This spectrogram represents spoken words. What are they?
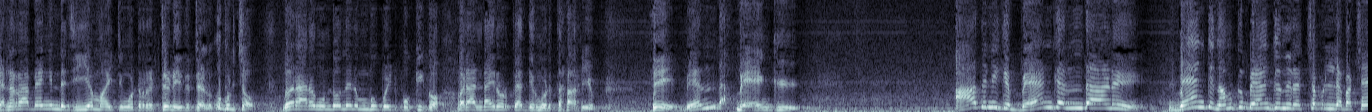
കനറ ബാങ്കിന്റെ ജി എം ആയിട്ട് ഇങ്ങോട്ട് റിട്ടയർഡ് ചെയ്തിട്ടുള്ളൂ. പിടിച്ചോ. വേറെ ആരും കൊണ്ടുവന്നതിന് മുമ്പ് പോയിട്ട് പൊക്കിക്കോ. ഒരു രണ്ടായിരം ഉറുപ്പ്യ അധികം കൊടുത്താൽ അറിയും. ഏയ് എന്താ ബാങ്ക് ആധുനിക ബാങ്ക് എന്താണ്? ബാങ്ക് നമുക്ക് ബാങ്ക് നിന്ന് രക്ഷപ്പെടില്ല. പക്ഷേ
